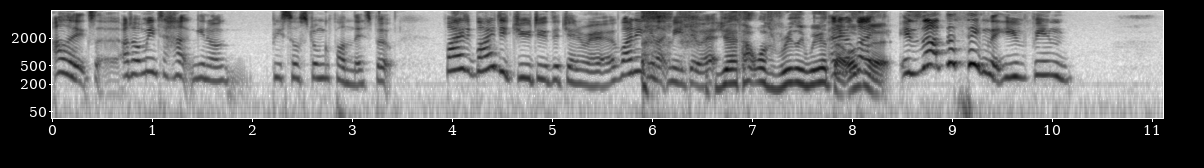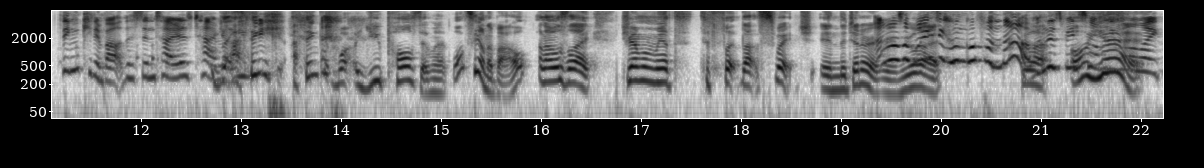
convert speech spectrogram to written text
"Alex, I don't mean to ha- you know be so strung up on this, but." Why, why did you do the generator? Why didn't you let me do it? Yeah, that was really weird, that was wasn't like, it? is that the thing that you've been thinking about this entire time? Yeah, like I think been- I think what you paused it and went, "What's he on about?" And I was like, "Do you remember when we had to flip that switch in the generator and room?" I was like, why like, is he hung up on that? When there's been oh, so yeah. more, like,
